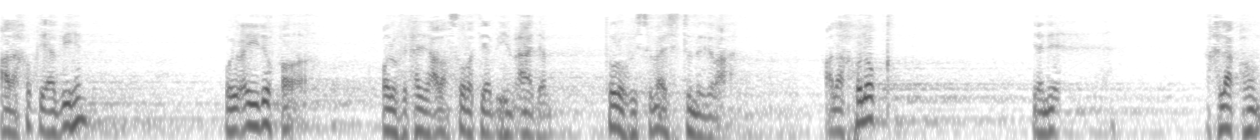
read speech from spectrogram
على خلق أبيهم ويعيده قوله في الحديث على صورة أبيهم آدم. طوله في السماء ستون ذراعا. على خلق يعني أخلاقهم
